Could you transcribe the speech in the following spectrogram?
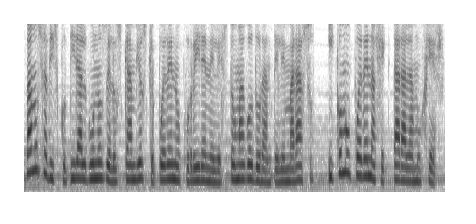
vamos a discutir algunos de los cambios que pueden ocurrir en el estómago durante el embarazo y cómo pueden afectar a la mujer.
